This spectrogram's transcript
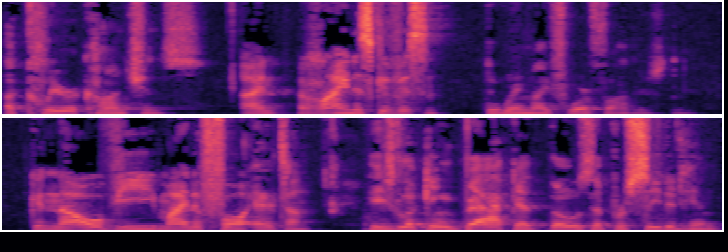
A clear conscience, Ein reines Gewissen, the way my forefathers did. genau wie meine Voreltern. He's looking back at those that preceded him,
